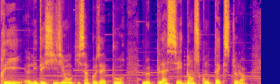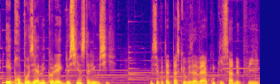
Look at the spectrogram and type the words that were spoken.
pris euh, les décisions qui s'imposaient pour me placer dans ce contexte-là et proposer à mes collègues de s'y installer aussi. Mais c'est peut-être parce que vous avez accompli ça depuis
